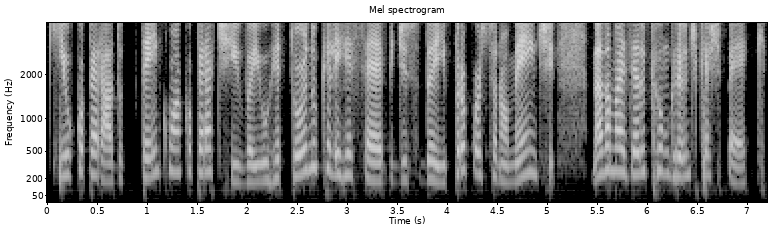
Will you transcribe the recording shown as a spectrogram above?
que o cooperado tem com a cooperativa e o retorno que ele recebe disso daí proporcionalmente, nada mais é do que um grande cashback.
